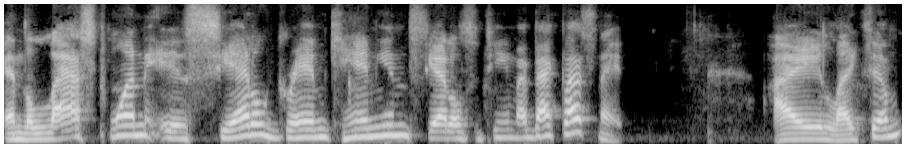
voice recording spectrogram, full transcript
And the last one is Seattle Grand Canyon. Seattle's a team I backed last night. I like them.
